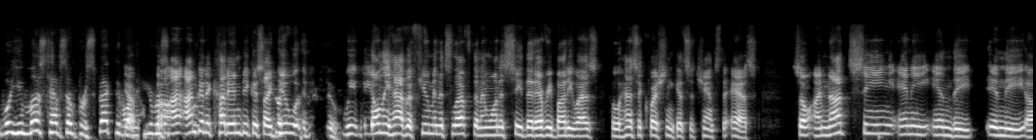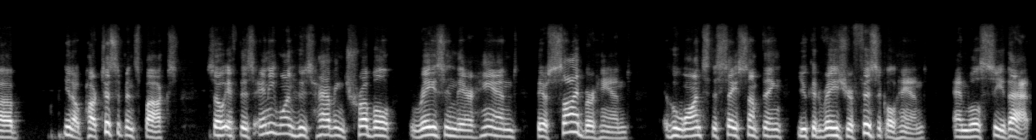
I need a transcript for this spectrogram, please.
Well, you must have some perspective yeah. on the universal. Well, I, am going to cut in because I do. We, we only have a few minutes left, and I want to see that everybody who has who has a question gets a chance to ask. So I'm not seeing any in the in the uh, you know participants box. So if there's anyone who's having trouble raising their hand, their cyber hand, who wants to say something, you could raise your physical hand, and we'll see that.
